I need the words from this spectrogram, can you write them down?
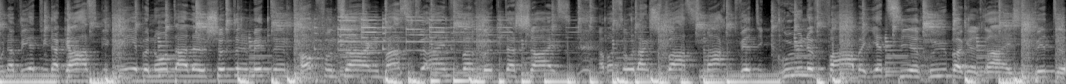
Und da wird wieder Gas gegeben und alle schütteln mit dem Kopf und sagen, was für ein verrückter Scheiß. Aber solange Spaß macht, wird die grüne Farbe jetzt hier rübergereist. Bitte.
